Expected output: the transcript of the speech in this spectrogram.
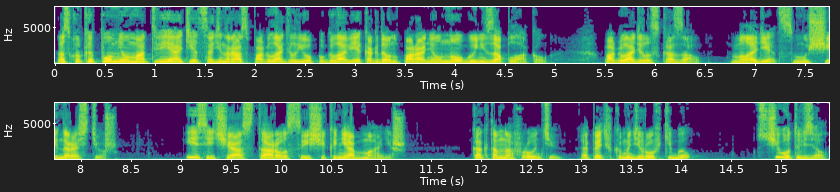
Насколько помнил Матвей, отец один раз погладил его по голове, когда он поранил ногу и не заплакал. Погладил и сказал, «Молодец, мужчина растешь». И сейчас старого сыщика не обманешь. Как там на фронте? Опять в командировке был? С чего ты взял?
